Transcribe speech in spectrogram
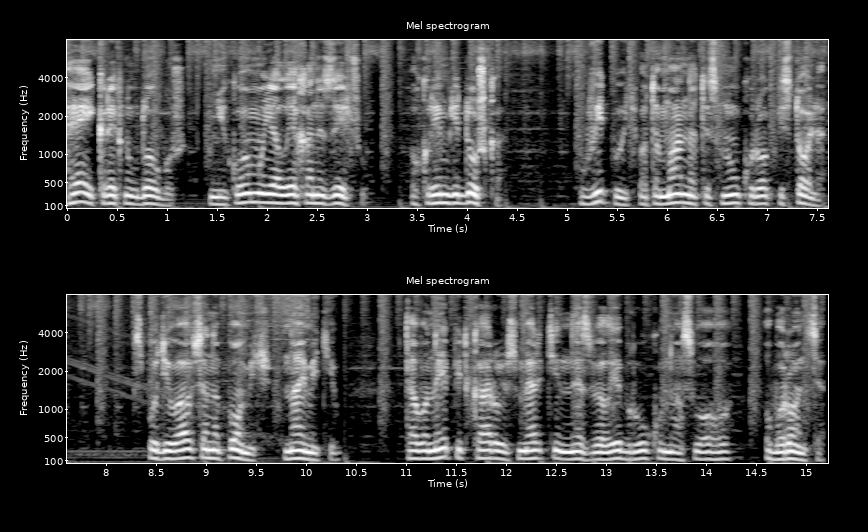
Гей, крикнув Довбуш, нікому я лиха не зичу, окрім дідушка. У відповідь отаман натиснув курок пістоля. Сподівався на поміч наймітів, та вони під карою смерті не звели б руку на свого оборонця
